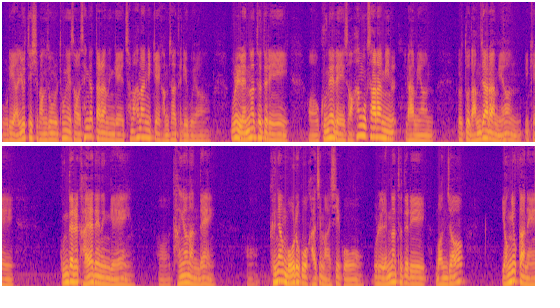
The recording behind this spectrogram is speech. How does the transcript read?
우리 RUTC 방송을 통해서 생겼다라는 게 참 하나님께 감사드리고요. 우리 remnant들이 어, 군에 대해서 한국 사람이라면 그리고 또 남자라면 이렇게 군대를 가야 되는 게 어, 당연한데 어, 그냥 모르고 가지 마시고 우리 랩런트들이 먼저 영육간에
